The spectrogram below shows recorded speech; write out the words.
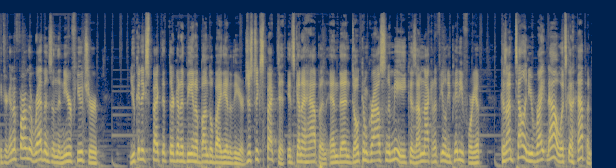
if you're going to farm the Revans in the near future, you can expect that they're going to be in a bundle by the end of the year. Just expect it. It's going to happen. And then don't come grousing to me because I'm not going to feel any pity for you. Because I'm telling you right now what's going to happen.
